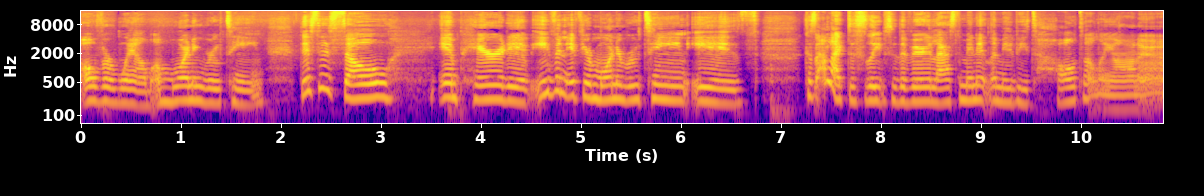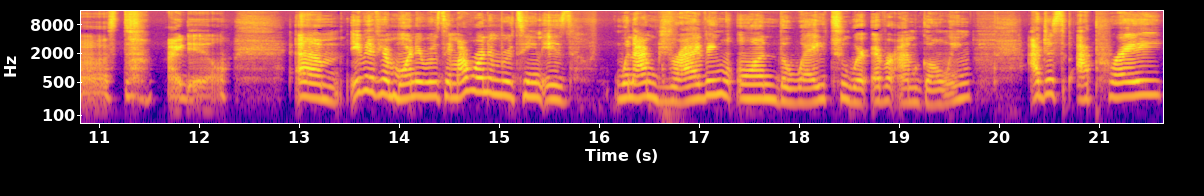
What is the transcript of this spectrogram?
overwhelm, a morning routine. This is so imperative, even if your morning routine is because I like to sleep to the very last minute. Let me be totally honest. I do. Um, even if your morning routine, my morning routine is when I'm driving on the way to wherever I'm going. I just I pray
